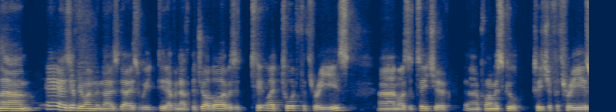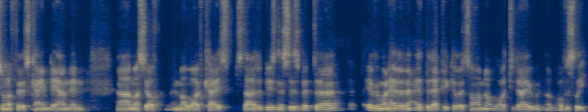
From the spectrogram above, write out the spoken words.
Um, as everyone in those days, we did have another job. I was a t- I taught for three years. Um, I was a teacher, uh, primary school teacher for three years when I first came down. Then uh, myself and my wife Kay started businesses, but uh, everyone had a, at that particular time, not like today, obviously.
